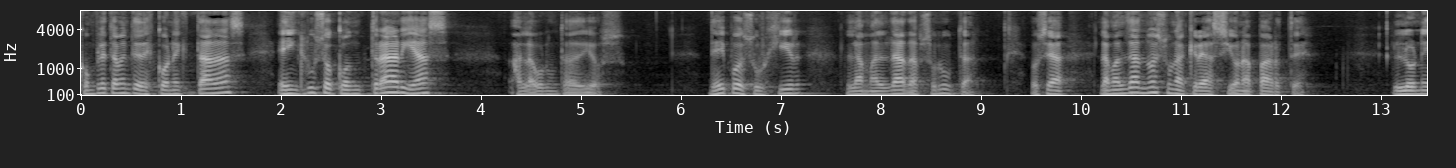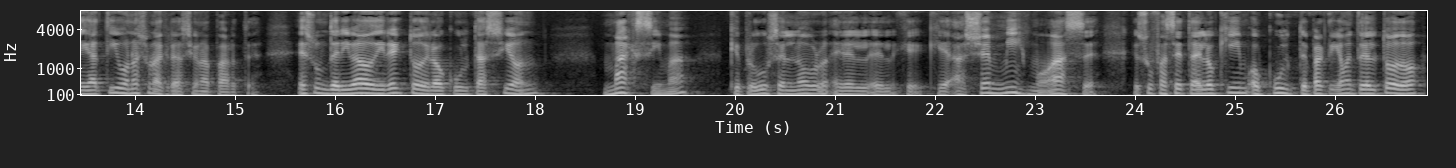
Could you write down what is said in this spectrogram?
completamente desconectadas e incluso contrarias a la voluntad de Dios. De ahí puede surgir la maldad absoluta. O sea, la maldad no es una creación aparte. Lo negativo no es una creación aparte. Es un derivado directo de la ocultación máxima que produce el, el, que, que Hashem mismo hace, que su faceta de Elohim oculte prácticamente del todo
